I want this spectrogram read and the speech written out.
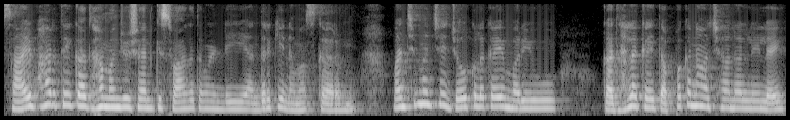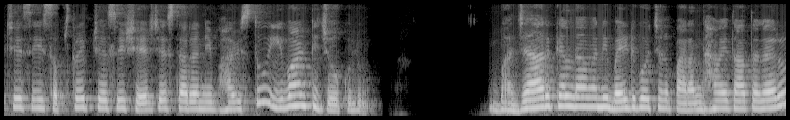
సాయి భారతి కథ మంజూషానికి స్వాగతం అండి. అందరికీ నమస్కారం. మంచి మంచి జోకులకై మరియు కథలకై తప్పక నా ఛానల్ని లైక్ చేసి సబ్స్క్రైబ్ చేసి షేర్ చేస్తారని భావిస్తూ ఇవాల్టి జోకులు. బజారుకి వెళ్దామని బయటకు వచ్చిన పరంధామయ్య తాతగారు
